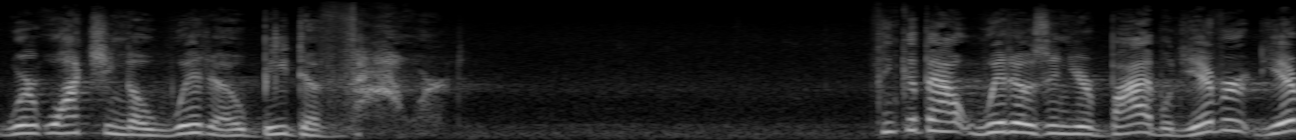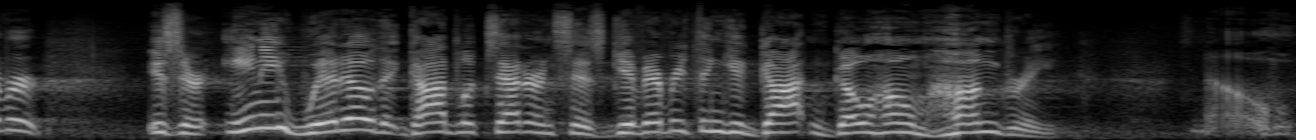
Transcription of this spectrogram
we're watching a widow be devoured. Think about widows in your Bible. Do you ever, do you ever, is there any widow that God looks at her and says, give everything you got and go home hungry? No.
